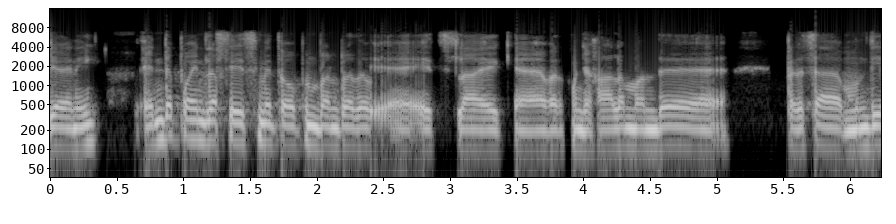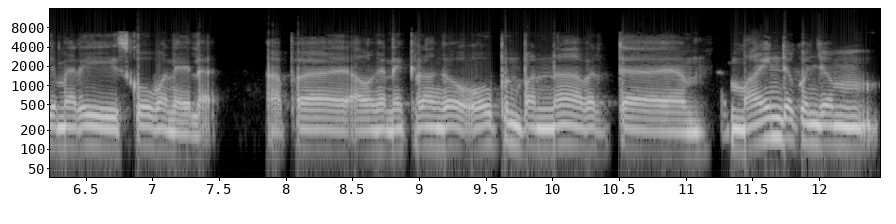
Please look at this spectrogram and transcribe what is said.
ஜேர்னி எந்த பாயிண்ட்ல ஸ்டீவ் ஸ்மித் ஓபன் பண்றது? இட்ஸ் லைக் அவர் கொஞ்சம் காலம் வந்து பெருசா முந்திய மாதிரி ஸ்கோ பண்ணல அப்ப அவங்க நிக்கிறாங்க ஓபன் பண்ணா அவர்கிட்ட மைண்ட கொஞ்சம்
